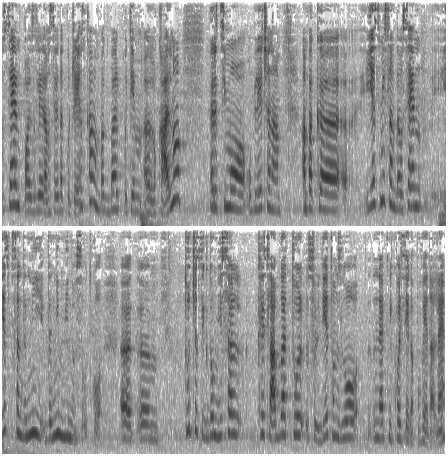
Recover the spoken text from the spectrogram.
vseeno pol zgledam, seveda kot ženska, ampak bolj potem eh, lokalno, recimo oblečena. Ampak eh, jaz mislim, da vseeno, jaz mislim, da ni, da ni minusov tako. Eh, tudi če si kdo misli, kaj slabega, to so ljudje tam zelo ne bi nikoli tega povedali. Ne?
